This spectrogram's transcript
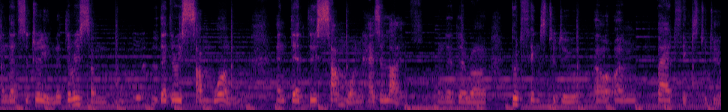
and that's the dream that there is some that there is someone and that this someone has a life and that there are good things to do uh, and bad things to do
